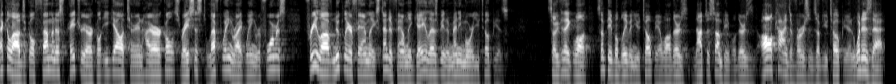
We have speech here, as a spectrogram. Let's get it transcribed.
ecological, feminist, patriarchal, egalitarian, hierarchical, racist, left wing, right wing, reformist, free love, nuclear family, extended family, gay, lesbian, and many more utopias. So if you think, well, some people believe in utopia, well, there's not just some people, there's all kinds of versions of utopia. And what is that?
